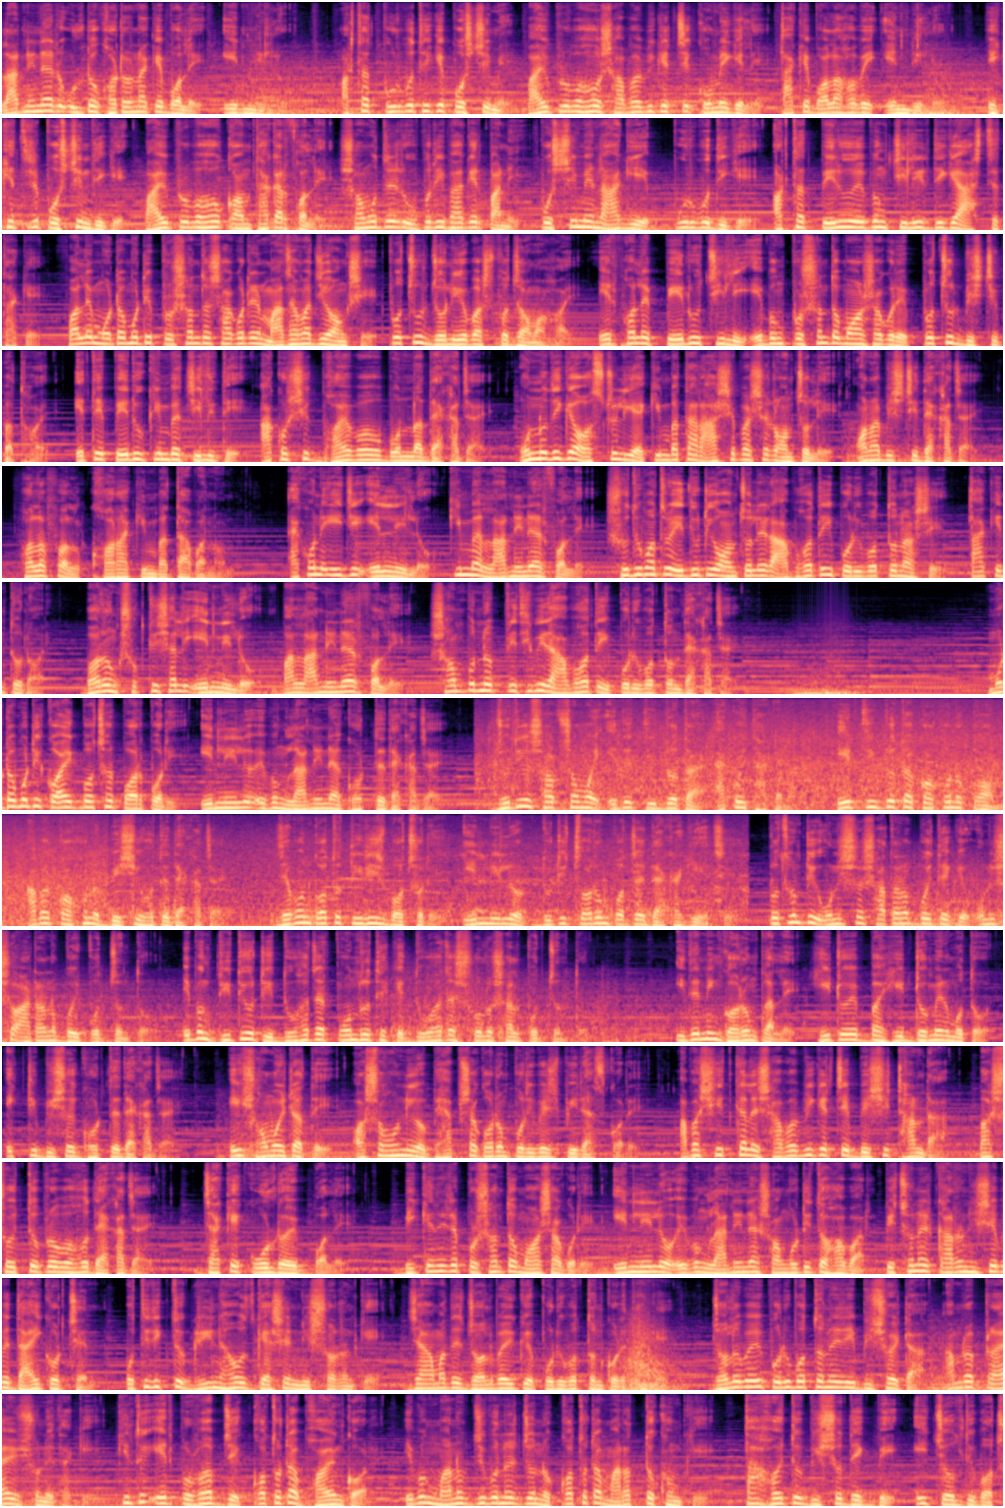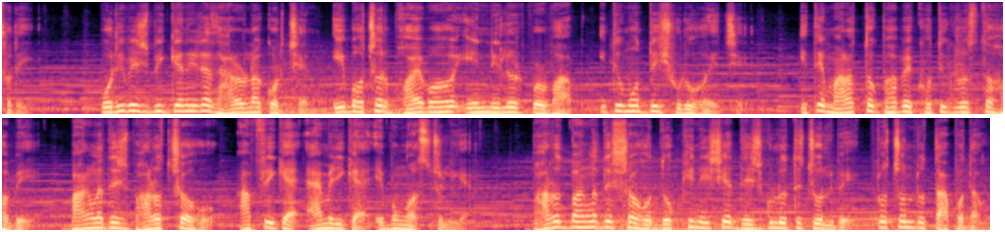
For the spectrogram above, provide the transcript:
লানিনার উল্টো ঘটনাকে বলে এর নীল। অর্থাৎ পূর্ব থেকে পশ্চিমে বায়ুপ্রবাহ স্বাভাবিকের চেয়ে কমে গেলে তাকে বলা হবে এনডিল এক্ষেত্রে পশ্চিম দিকে বায়ুপ্রবাহ কম থাকার ফলে সমুদ্রের উপরিভাগের পানি পশ্চিমে না গিয়ে পূর্ব দিকে, অর্থাৎ পেরু এবং চিলির দিকে আসতে থাকে। ফলে মোটামুটি প্রশান্ত সাগরের মাঝামাঝি অংশে প্রচুর জলীয় বাষ্প জমা হয়। এর ফলে পেরু, চিলি এবং প্রশান্ত মহাসাগরে প্রচুর বৃষ্টিপাত হয়। এতে পেরু কিংবা চিলিতে আকস্মিক ভয়াবহ বন্যা দেখা যায়। অন্যদিকে অস্ট্রেলিয়া কিংবা তার আশেপাশের অঞ্চলে অনাবৃষ্টি দেখা যায়। ফলাফল খরা কিংবা দাবানল। এখন এই যে এল নিল কিংবা লানিনার ফলে, শুধুমাত্র এই দুটি অঞ্চলের আবহাওয়াতেই পরিবর্তন আসে তা কিন্তু নয়। বরং শক্তিশালী এল নিল বা লানিনার ফলে সম্পূর্ণ পৃথিবীর আবহাওয়াতেই পরিবর্তন দেখা যায়। মোটামুটি কয়েক বছর পরপরই এল নিল এবং লানিনা ঘটতে দেখা যায়। যদিও সবসময় এদের তীব্রতা একই থাকে না। এর তীব্রতা কখনো কম, আবার কখনো বেশি হতে দেখা যায়। যেমন গত তিরিশ বছরে এল নিলোর দুটি চরম পর্যায়ে দেখা গিয়েছে। প্রথমটি উনিশশো সাতানব্বই থেকে উনিশশো আটানব্বই পর্যন্ত এবং দ্বিতীয়টি দু হাজার পনেরো থেকে দু হাজার ষোলো সাল পর্যন্ত। ইদানিং গরমকালে হিটওয়েভ বা হিটডোমের মতো একটি বিষয় ঘটতে দেখা যায়। এই সময়টাতে অসহনীয় ভ্যাবসা গরম পরিবেশ বিরাজ করে। আবার শীতকালে স্বাভাবিকের চেয়ে বেশি ঠান্ডা বা শৈত্যপ্রবাহ দেখা যায়, যাকে কোল্ড ওয়েভ বলে। বিজ্ঞানীরা প্রশান্ত মহাসাগরে এনলিলো এবং লানিনা সংঘটিত হবার পেছনের কারণ হিসেবে দায়ী করছেন অতিরিক্ত গ্রিনহাউস গ্যাসের নিঃসরণকে, যা আমাদের জলবায়ুকে পরিবর্তন করে থাকে। জলবায়ু পরিবর্তনের এই বিষয়টা আমরা প্রায়ই শুনে থাকি, কিন্তু এর প্রভাব যে কতটা ভয়ঙ্কর এবং মানব জীবনের জন্য কতটা মারাত্মক হুমকি, তা হয়তো বিশ্ব দেখবে এই চলতি বছরেই। পরিবেশ বিজ্ঞানীরা ধারণা করছেন এবছর ভয়াবহ এন প্রভাব ইতিমধ্যেই শুরু হয়েছে। এতে মারাত্মকভাবে ক্ষতিগ্রস্ত হবে বাংলাদেশ, ভারত সহ আফ্রিকা, আমেরিকা এবং অস্ট্রেলিয়া। ভারত, বাংলাদেশ সহ দক্ষিণ এশিয়ার দেশগুলোতে চলবে প্রচণ্ড তাপদাহ।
